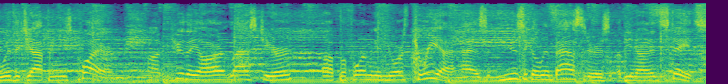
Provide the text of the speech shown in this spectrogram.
with the Japanese choir. Uh, here they are last year uh, performing in North Korea as musical ambassadors of the United States.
